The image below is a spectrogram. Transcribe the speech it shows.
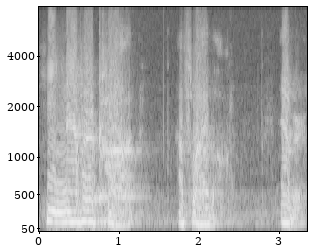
he never caught a fly ball, ever.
